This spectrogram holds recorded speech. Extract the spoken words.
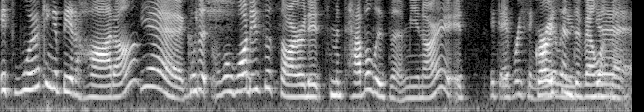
it's working a bit harder. yeah, because well, what is the thyroid? It's metabolism. You know, it's It's everything. growth really. and development. Yeah.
